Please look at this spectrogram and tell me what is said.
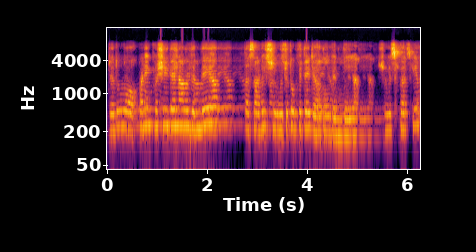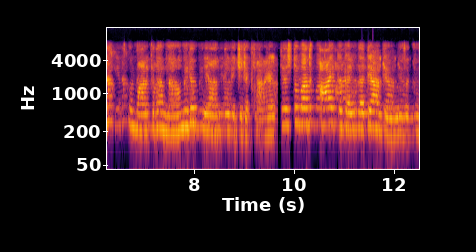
ਜਦੋਂ ਉਹ ਆਪਣੀ ਖੁਸ਼ੀ ਦੇ ਨਾਲ ਦਿੰਦੇ ਆ ਤਾਂ ਸਾਡੀ ਸੋਚ ਤੋਂ ਕਿਤੇ ਜ਼ਿਆਦਾ ਦਿੰਦੇ ਆ। ਸੋ ਇਸ ਕਰਕੇ ਨਾ ਉਹ ਮਾਲਕ ਦਾ ਨਾਮ ਇਹਦੇ ਪਿਆਰ ਦੇ ਵਿੱਚ ਜਪਣਾ ਹੈ। ਤੇ ਉਸ ਤੋਂ ਬਾਅਦ ਆ ਇੱਕ ਗੱਲ ਦਾ ਧਿਆਨ ਜ਼ਰੂਰ ਰੱਖੋ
